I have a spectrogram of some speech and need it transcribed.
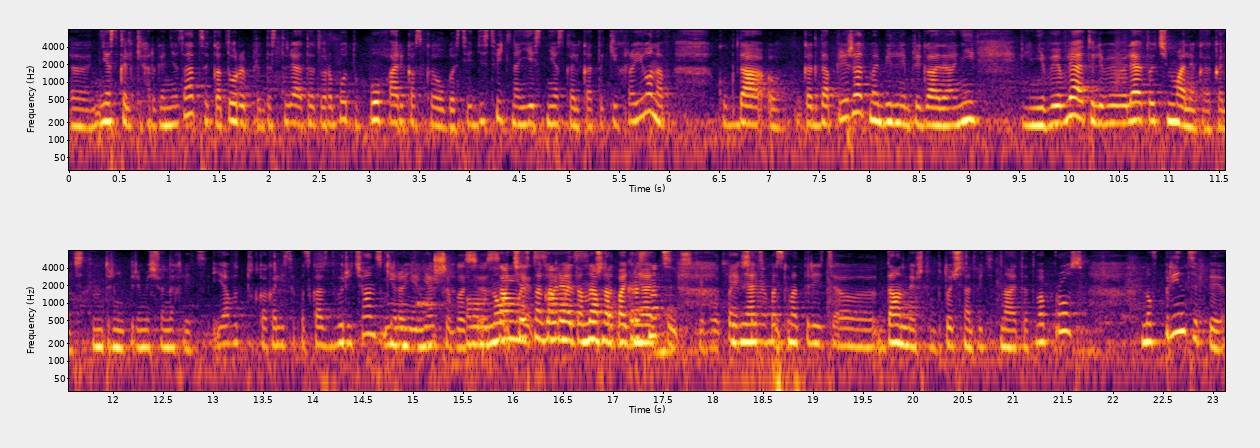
э, нескольких организаций, которые предоставляют эту работу по Харьковской области. И действительно есть несколько таких районов, когда, э, когда приезжают мобильные бригады, они или не выявляют, или выявляют очень маленькое количество внутренне перемещенных лиц. Я вот, как Алиса подсказывает, Двуречанский Не, не, район. я ошиблась. Но, Самый- честно говоря, самый это нужно запад, поднять, вот, поднять посмотреть э, данные, чтобы точно ответить на этот вопрос. Но в принципе,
